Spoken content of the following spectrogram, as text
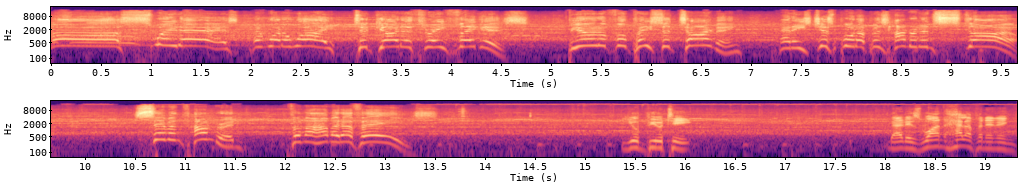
Oh, sweet airs, and what a way to go to three figures. Beautiful piece of timing, and he's just brought up his hundred in style. Seventh hundred for Muhammad Hafeez. You beauty. That is one hell of an innings.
